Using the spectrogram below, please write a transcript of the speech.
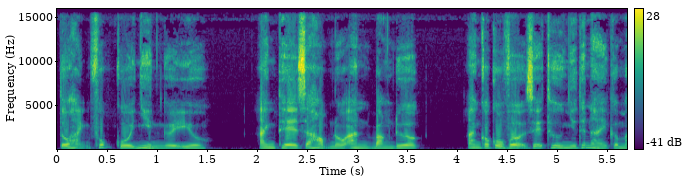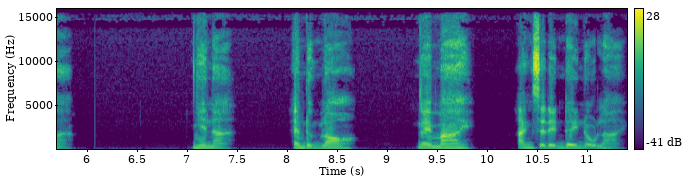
Tố hạnh phúc cúi nhìn người yêu. Anh thề sẽ học nấu ăn bằng được. Anh có cô vợ dễ thương như thế này cơ mà. Nhìn à Em đừng lo. Ngày mai Anh sẽ đến đây nấu lại.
